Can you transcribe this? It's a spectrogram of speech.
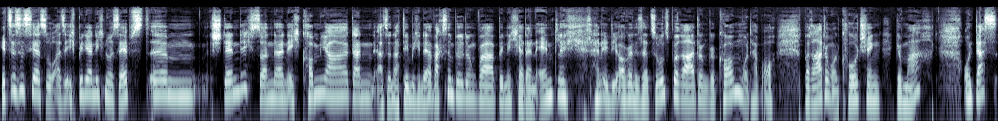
Jetzt ist es ja so, also ich bin ja nicht nur selbstständig, ähm, sondern ich komme ja dann, also nachdem ich in der Erwachsenenbildung war, bin ich ja dann endlich dann in die Organisationsberatung gekommen und habe auch auch Beratung und Coaching gemacht. Und das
